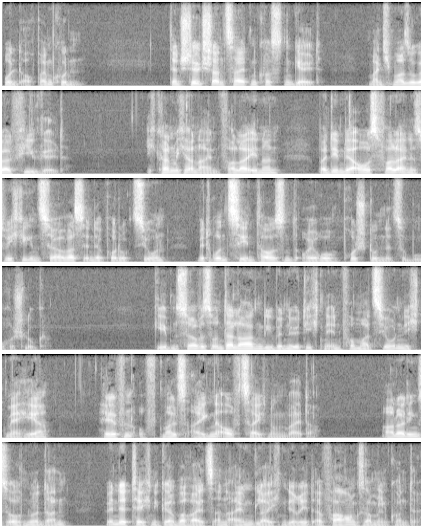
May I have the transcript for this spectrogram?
und auch beim Kunden. Denn Stillstandzeiten kosten Geld, manchmal sogar viel Geld. Ich kann mich an einen Fall erinnern, bei dem der Ausfall eines wichtigen Servers in der Produktion mit rund 10.000 Euro pro Stunde zu Buche schlug. Geben Serviceunterlagen die benötigten Informationen nicht mehr her, helfen oftmals eigene Aufzeichnungen weiter. Allerdings auch nur dann, wenn der Techniker bereits an einem gleichen Gerät Erfahrung sammeln konnte.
